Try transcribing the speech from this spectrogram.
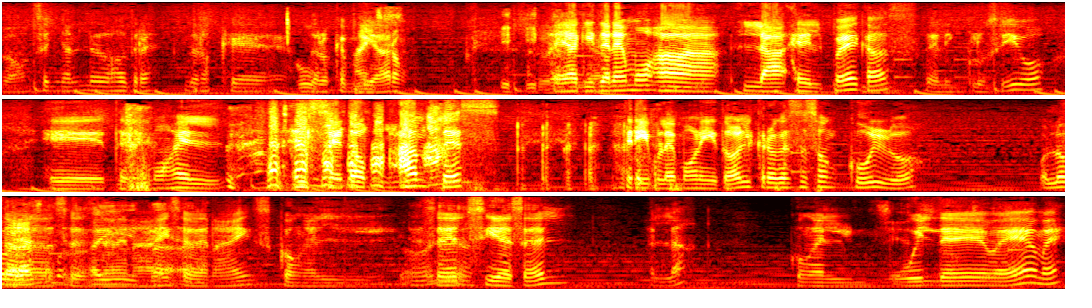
vamos a enseñarle dos o tres de los que, Uh, de los que nice. enviaron. Eh, aquí tenemos a la, el PECAS, el inclusivo. eh, tenemos el, el setup antes, triple monitor, creo que esos son curvos. Lo O sea, gracias. se, se Ahí ve nice, se ve nice con el, Coño. ese es el CSL, ¿verdad? Con el Sí, wheel de BM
